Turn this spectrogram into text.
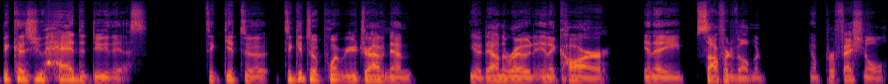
because you had to do this to get to to get to a point where you're driving down, you know, down the road in a car in a software development, you know, professional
